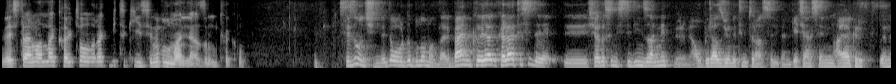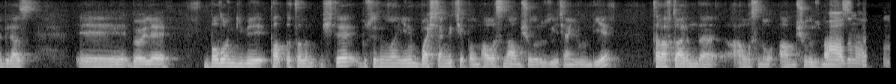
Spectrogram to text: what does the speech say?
Westerman'dan kalite olarak bir tık iyisini bulman lazım bu takım. Sezon içinde de orada bulamadılar. Ben Kalates'i de e, Şaras'ın istediğini zannetmiyorum. Ya. O biraz yönetim transferiydi. Yani geçen senenin hayal kırıklıklarını biraz e, böyle balon gibi patlatalım işte bu sezon zaman yeni bir başlangıç yapalım havasını almış oluruz geçen yılın diye. Taraftarın da havasını almış oluruz. Aldın aldın.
